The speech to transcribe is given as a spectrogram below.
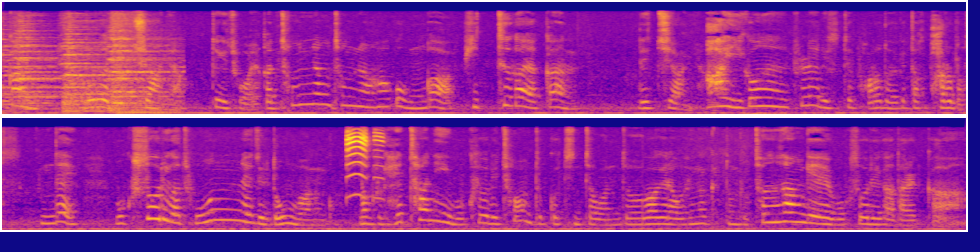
약간 노래가 내 취향이야. 되게 좋아. 약간 청량청량하고 뭔가 비트가 약간 내 취향이야. 아 이거는 playlist에 바로 넣어야겠다 고 바로 넣었어. 근데 목소리가 좋은 애들이 너무 많은 거야. 난 그게 해찬이 목소리 처음 듣고 진짜 완전 대박이라고 생각했던 게 천상계의 목소리가 날까.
